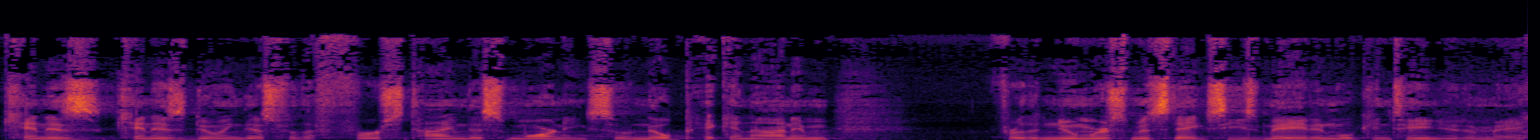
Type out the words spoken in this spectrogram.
Ken, is, Ken is doing this for the first time this morning, so no picking on him for the numerous mistakes he's made and will continue to make.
